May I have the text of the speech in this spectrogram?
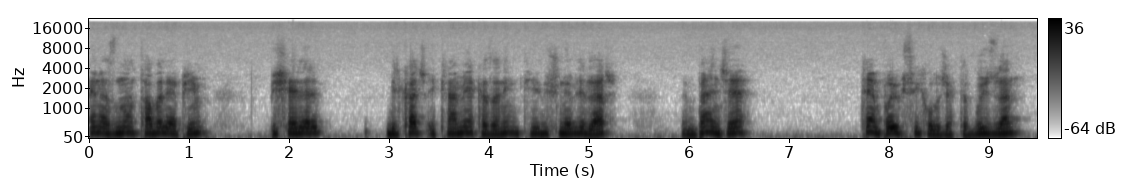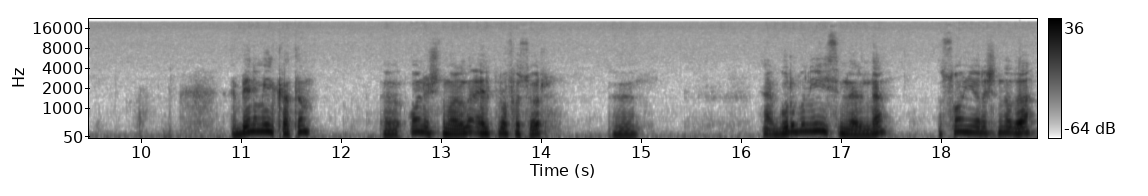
en azından tabela yapayım. Bir şeyleri birkaç ikramiye kazanayım diye düşünebilirler. Bence tempo yüksek olacaktır. Bu yüzden e, benim ilk atım 13 e, numaralı El Profesör. E, yani grubun iyi isimlerinden son yarışında da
